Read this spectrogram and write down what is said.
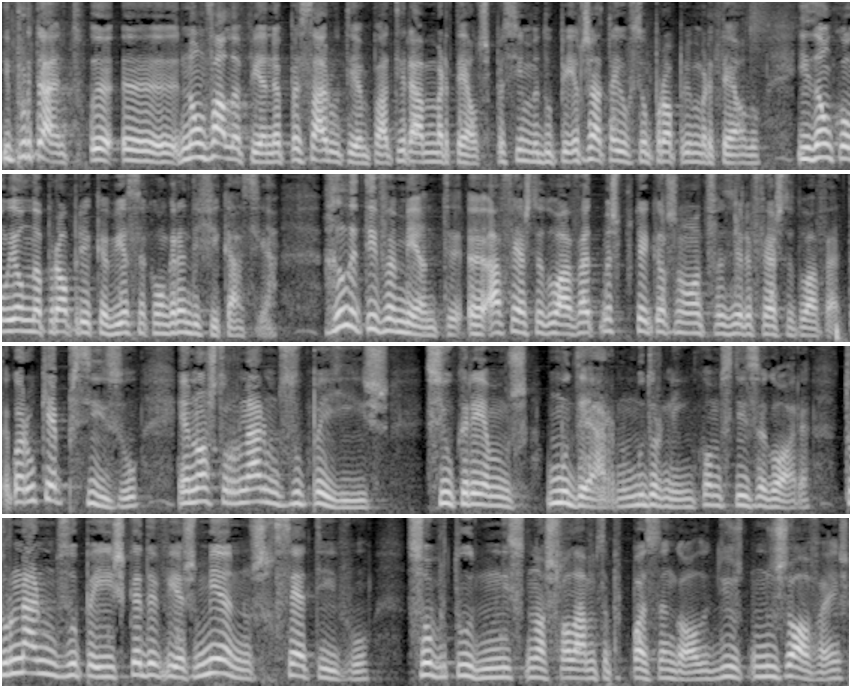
E, portanto, eh, eh, não vale a pena passar o tempo a tirar martelos para cima do pé. Ele já tem o seu próprio martelo e dão com ele na própria cabeça com grande eficácia. Relativamente eh, à festa do Avante, mas porquê é que eles não vão de fazer a festa do Avante? Agora, o que é preciso é nós tornarmos o país se o queremos moderno, moderninho, como se diz agora, tornarmos o país cada vez menos receptivo, sobretudo nisso que nós falámos a propósito de Angola, de os- nos jovens,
